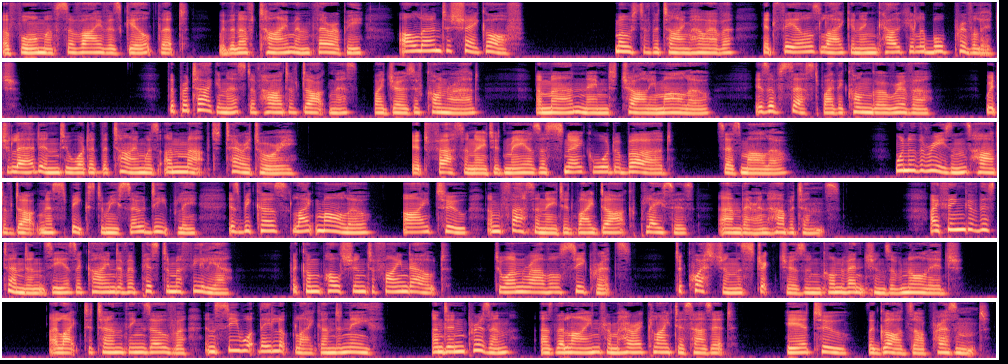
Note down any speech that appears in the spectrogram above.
a form of survivor's guilt that, with enough time and therapy, I'll learn to shake off. Most of the time, however, it feels like an incalculable privilege. The protagonist of Heart of Darkness by Joseph Conrad, a man named Charlie Marlow, is obsessed by the Congo River, which led into what at the time was unmapped territory. It fascinated me as a snake would a bird, says Marlow. One of the reasons Heart of Darkness speaks to me so deeply is because, like Marlow, I too am fascinated by dark places and their inhabitants. I think of this tendency as a kind of epistemophilia, the compulsion to find out, to unravel secrets, to question the strictures and conventions of knowledge. I like to turn things over and see what they look like underneath. And in prison, as the line from Heraclitus has it, here too the gods are present.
